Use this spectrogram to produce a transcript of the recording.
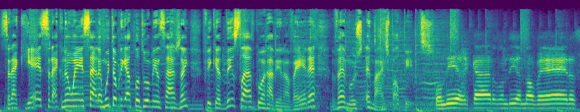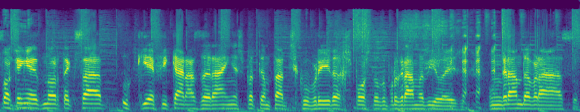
Será que é? Será que não é? Sara, muito obrigado pela tua mensagem. Fica desse lado com a Rádio Nova Era. Vamos a mais palpites. Bom dia, Ricardo. Bom dia, Nova Era. Só Bom quem dia. é de Norte é que sabe o que é ficar às aranhas para tentar descobrir a resposta do programa de hoje. Um grande abraço.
